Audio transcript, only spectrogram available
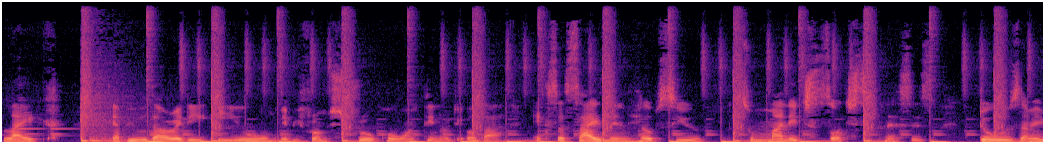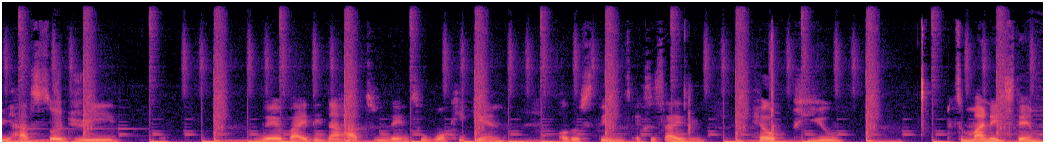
like there are people that are already ill, maybe from stroke or one thing or the other. Exercising helps you to manage such sicknesses. Those that maybe have surgery whereby they now have to learn to walk again. All those things. Exercising help you to manage them.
